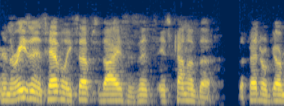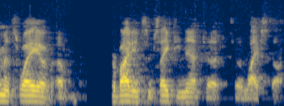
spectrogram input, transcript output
And the reason it's heavily subsidized is it's it's kind of the the federal government's way of, of providing some safety net to, to livestock.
